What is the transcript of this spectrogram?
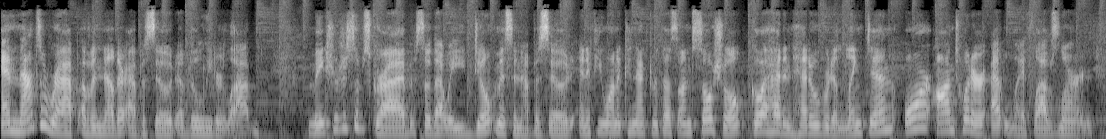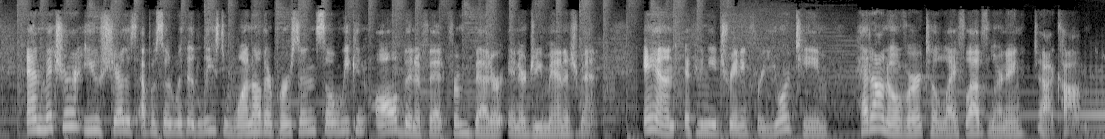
And that's a wrap of another episode of the Leader Lab. Make sure to subscribe so that way you don't miss an episode. And if you want to connect with us on social, go ahead and head over to LinkedIn or on Twitter at LifeLabsLearn. And make sure you share this episode with at least one other person so we can all benefit from better energy management. And if you need training for your team, head on over to lifelabslearning.com.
